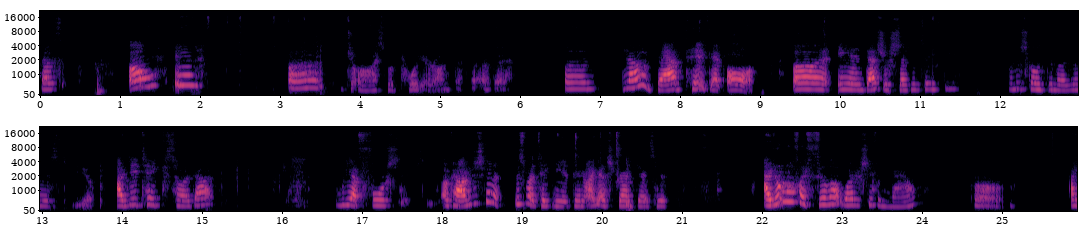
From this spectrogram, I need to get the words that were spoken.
That's oh and uh oh I spelled Poyer. That's okay. Um, not a bad pick at all. Uh, and that's your second safety. I'm just going through my list. yep. I did take so I got we have four. Okay, I'm just gonna this might take me a pin. I gotta strategize here. I don't know if I fill out wide receiver now. Um, I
